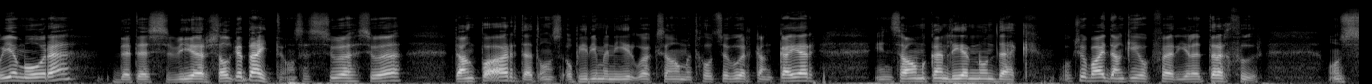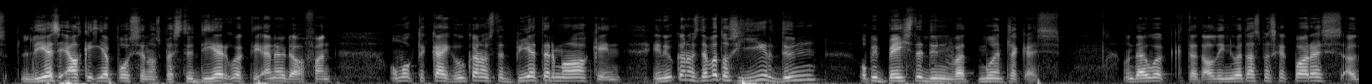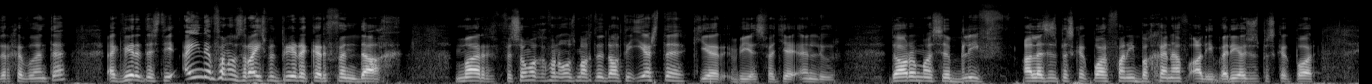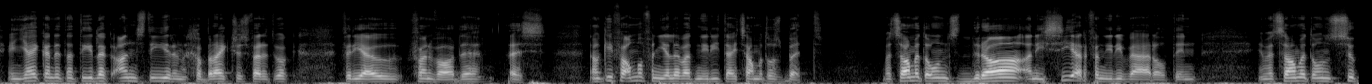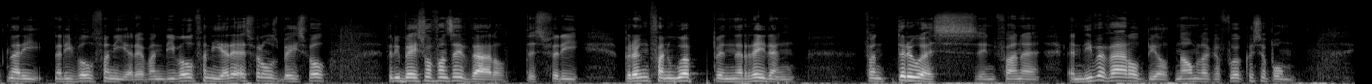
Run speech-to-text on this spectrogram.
Goeiemôre. Dit is weer sulke tyd. Ons is so so dankbaar dat ons op hierdie manier ook saam met God se woord kan kuier en saam kan leer en ontdek. Ook so baie dankie ook vir julle terugvoer. Ons lees elke e-pos en ons bestudeer ook die inhoud daarvan om ook te kyk hoe kan ons dit beter maak en en hoe kan ons dit wat ons hier doen op die beste doen wat moontlik is. Onthou ook dat al die notas beskikbaar is, ouer gewoonte. Ek weet dit is die einde van ons reis met Prediker vandag. Maar vir sommige van ons mag dit dalk die eerste keer wees wat jy inloer. Daarom asseblief, alles is beskikbaar van die begin af, al die video's is beskikbaar en jy kan dit natuurlik aanstuur en gebruik soos wat dit ook vir jou van waarde is. Dankie vir almal van julle wat in hierdie tyd saam met ons bid. Wat saam met ons dra aan die seer van hierdie wêreld en en wat saam met ons soek na die na die wil van die Here want die wil van die Here is vir ons beswil vir die beswil van sy wêreld. Dis vir die bring van hoop en redding van troos en van 'n 'n nuwe wêreldbeeld naamlik 'n fokus op hom.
